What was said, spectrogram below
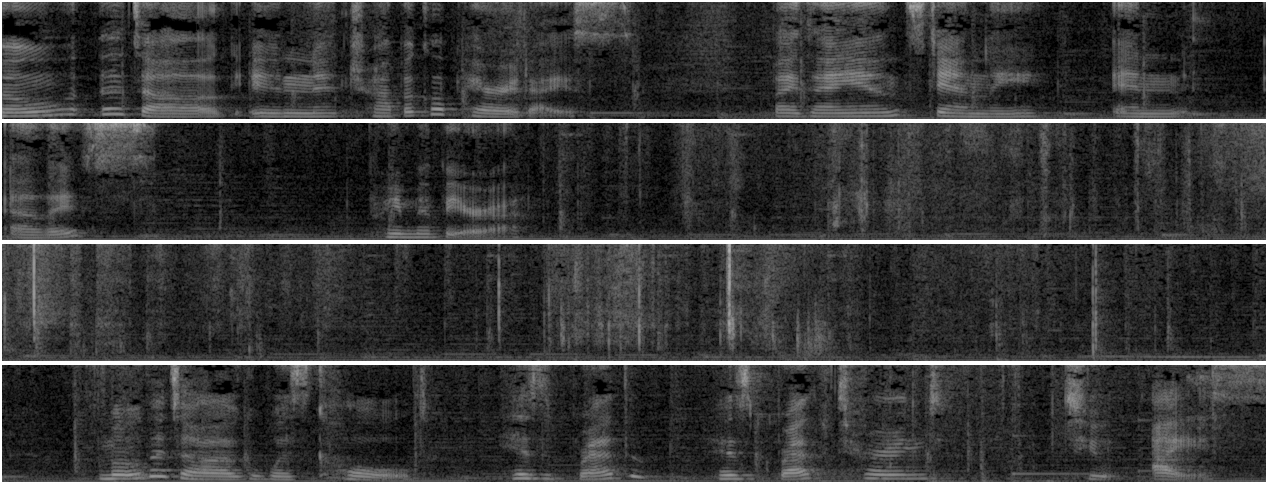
Moe the Dog in Tropical Paradise by Diane Stanley and Alice Primavera. Moe the dog was cold. His breath his breath turned to ice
